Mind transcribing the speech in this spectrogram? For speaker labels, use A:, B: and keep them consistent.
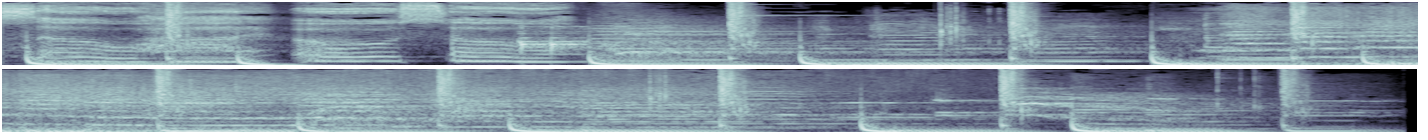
A: so high, oh so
